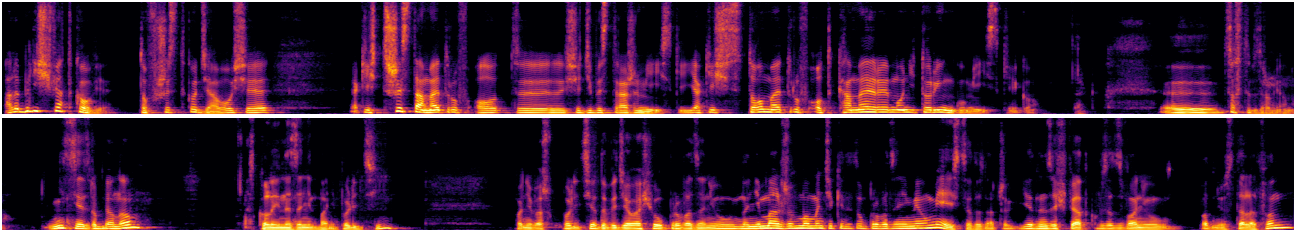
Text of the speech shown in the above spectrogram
ale byli świadkowie. To wszystko działo się jakieś 300 metrów od y, siedziby Straży Miejskiej, jakieś 100 metrów od kamery monitoringu miejskiego. Co z tym zrobiono? Nic nie zrobiono. Z kolejne zaniedbanie policji. ponieważ policja dowiedziała się o uprowadzeniu no niemalże w momencie, kiedy to uprowadzenie miało miejsce. To znaczy, jeden ze świadków zadzwonił, podniósł telefon.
